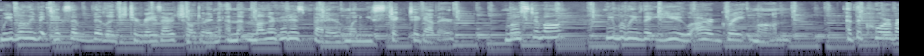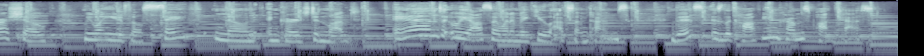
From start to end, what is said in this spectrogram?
We believe it takes a village to raise our children and that motherhood is better when we stick together. Most of all, we believe that you are a great mom. At the core of our show, we want you to feel safe, known, encouraged, and loved. And we also want to make you laugh sometimes. This is the Coffee and Crumbs podcast.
